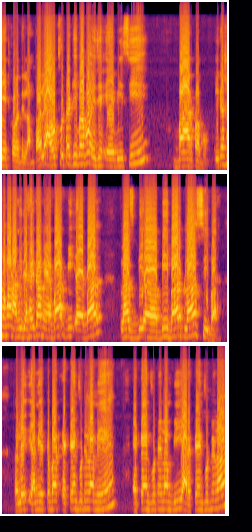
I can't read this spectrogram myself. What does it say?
গেট করে দিলাম। তাহলে আউটপুটটা কি পাবো? এই যে এ বি সি বার পাবো। এটা সমান আমি দেখাইতাম A bar B A bar plus B B bar plus C bar তাহলে আমি একটা বার একটা ইনপুট নিলাম এ একটা ইনপুট নিলাম বি আর একটা ইনপুট নিলাম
